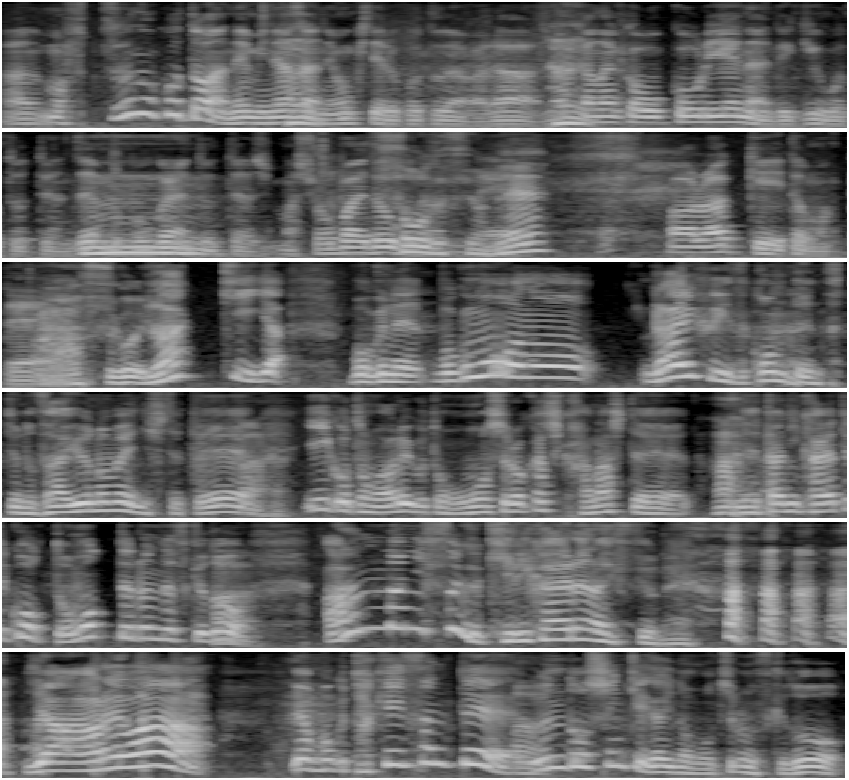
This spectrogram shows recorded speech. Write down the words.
あのまあ、普通のことはね皆さんに起きてることだから、い。なかなか起こりえない出来事っていうのは全部僕らにとっては、まあ、商売道具そうんなでですよね。あラッキーと思って。あーすごい。ラッキー。いや僕ね僕もあの「Life is Content」っていうのを座右の銘にしてて、、はい。いことも悪いことも面白おかしく話してはい。ネタに変えていこうって思ってるんですけど、はい。あんなにすぐ切り替えれないですよね。いやあれはいや僕武井さんってはい。運動神経がいいのはもちろんですけど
